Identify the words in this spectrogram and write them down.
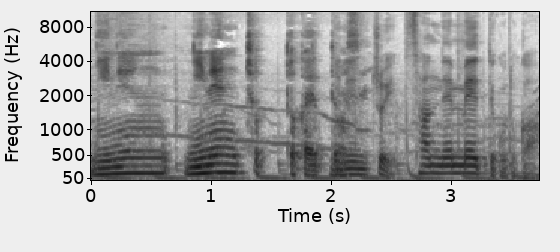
2年、2年ちょっとかやって2ます年。ちょい。3年目ってことか。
